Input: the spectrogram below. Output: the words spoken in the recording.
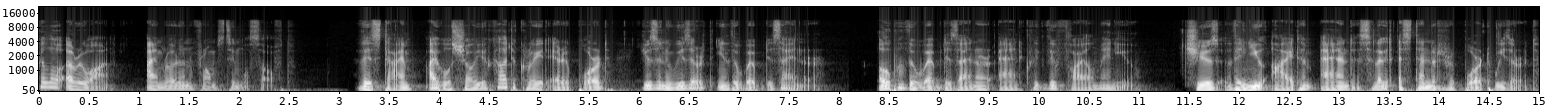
Hello everyone, I'm Rodon from Stimulsoft. This time I will show you how to create a report using Wizard in the Web Designer. Open the Web Designer and click the File menu. Choose the new item and select a standard report wizard.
